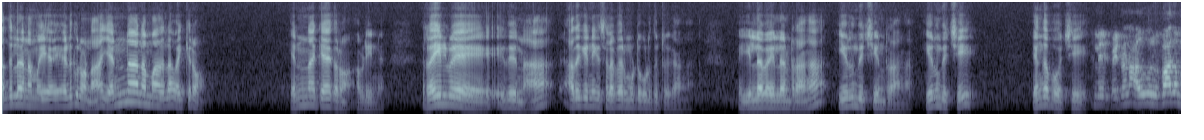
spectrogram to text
அதில் நம்ம எடுக்கிறோன்னா என்ன நம்ம அதில் வைக்கிறோம்? என்ன கேட்குறோம் அப்படின்னு. ரயில்வே இதுன்னா அதுக்கு இன்றைக்கி சில பேர் முட்டு கொடுத்துட்ருக்காங்க இல்லவே இல்லைன்றாங்க. இருந்துச்சுன்றாங்க. இருந்துச்சு எங்கே போச்சு? இல்ல இப்ப என்னன்னா அது ஒரு விவாதம்?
